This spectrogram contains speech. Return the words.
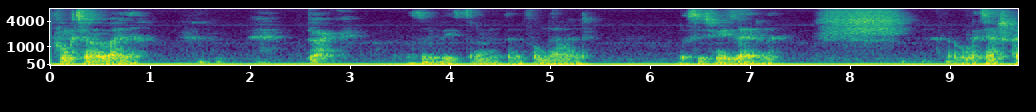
funkcjonowania. Tak. Z drugiej strony ten fundament dosyć mizerny. Było ciężko.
